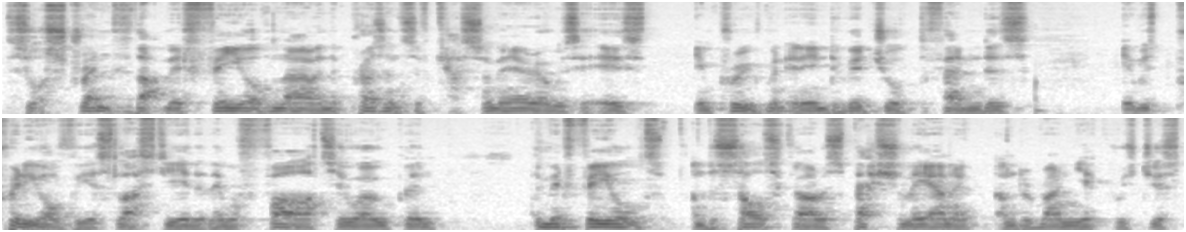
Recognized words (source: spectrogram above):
sort of strength of that midfield now, and the presence of Casemiro as it is improvement in individual defenders. It was pretty obvious last year that they were far too open. The midfield under Solskjaer, especially and under Rangnick, was just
